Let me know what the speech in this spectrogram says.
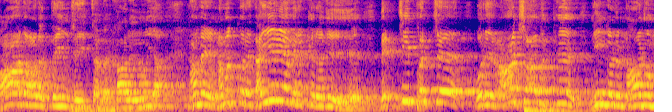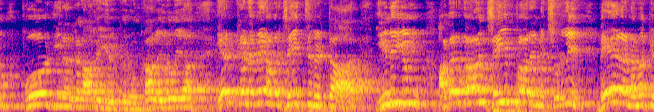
பாதாளத்தையும் ஜெயித்தவர். காலையில் நாம நமக்கு ஒரு தைரியம் இருக்கிறது. வெற்றி பெற்ற ஒரு ராஜாவுக்கு நீங்களும் நானும் போர் வீரர்களாக இருக்கிறோம். காலையிலோயா ஏற்கனவே அவர் ஜெயித்து விட்டார். இனியும் அவர்தான் ஜெயிப்பார் என்று சொல்லி வேற நமக்கு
